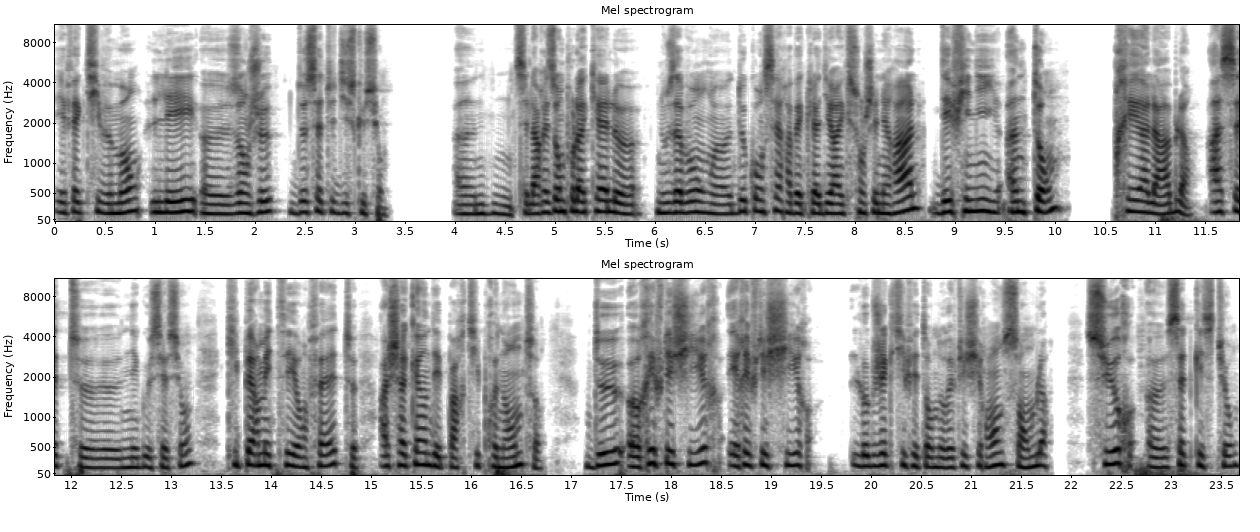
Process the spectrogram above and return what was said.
effectivement les enjeux de cette discussion. C'est la raison pour laquelle nous avons, de concert avec la direction générale, défini un temps préalable à cette négociation qui permettait en fait à chacun des parties prenantes de euh, réfléchir et réfléchir, l'objectif étant de réfléchir ensemble sur euh, cette question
